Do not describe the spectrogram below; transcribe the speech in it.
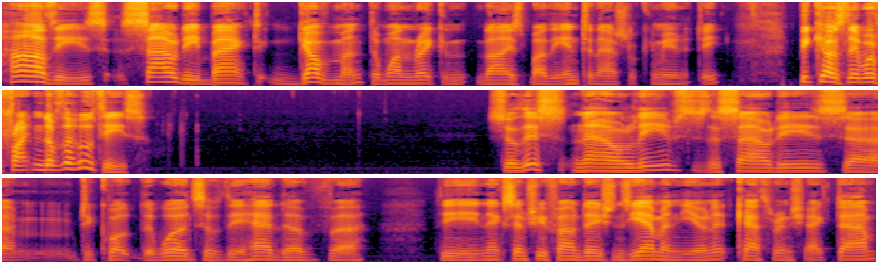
Hadi's Saudi backed government, the one recognized by the international community, because they were frightened of the Houthis. So this now leaves the Saudis, um, to quote the words of the head of uh, the Next Century Foundation's Yemen unit, Catherine Shakdam,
